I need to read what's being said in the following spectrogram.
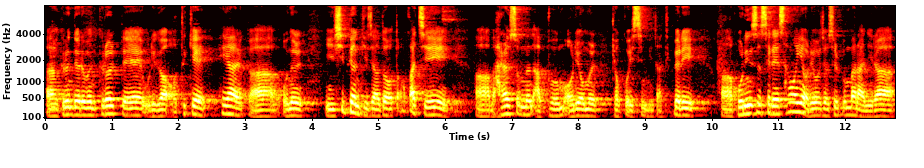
아, 그런데 여러분 그럴 때 우리가 어떻게 해야 할까? 오늘 이 시편 기자도 똑같이 아, 말할 수 없는 아픔, 어려움을 겪고 있습니다. 특별히 아, 본인 스스로의 상황이 어려워졌을 뿐만 아니라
